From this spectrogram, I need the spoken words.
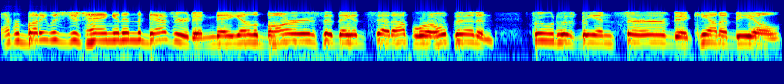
everybody was just hanging in the desert, and uh, you know the bars that they had set up were open, and food was being served. Uh, Kiana Beale,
